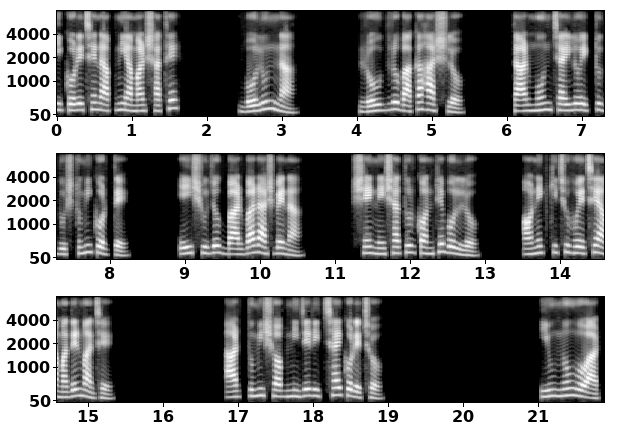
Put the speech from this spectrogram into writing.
কি করেছেন আপনি আমার সাথে? বলুন না। রৌদ্র বাঁকা হাসল। তার মন চাইল একটু দুষ্টুমি করতে। এই সুযোগ বারবার আসবে না। সে নেশাতুর কণ্ঠে বলল, অনেক কিছু হয়েছে আমাদের মাঝে। আর তুমি সব নিজের ইচ্ছায় করেছ। You know what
